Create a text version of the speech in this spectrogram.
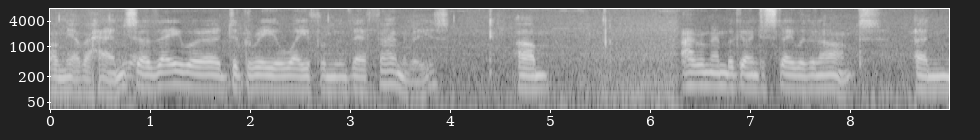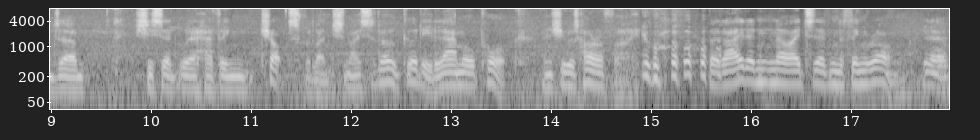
on the other hand, so they were a degree away from their families. Um, I remember going to stay with an aunt, and um, she said, We're having chops for lunch. And I said, Oh, goody, lamb or pork? And she was horrified. but I didn't know I'd said anything wrong. know.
